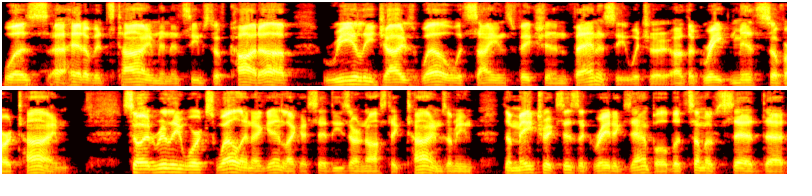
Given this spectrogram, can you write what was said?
was ahead of its time and it seems to have caught up, really jives well with science fiction and fantasy, which are, are the great myths of our time. So it really works well. And again, like I said, these are Gnostic times. I mean, The Matrix is a great example, but some have said that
